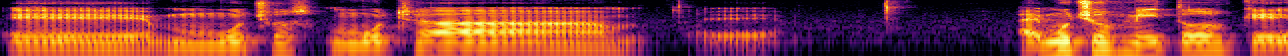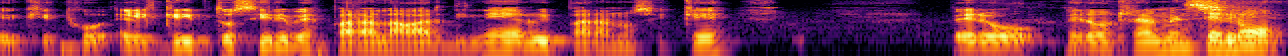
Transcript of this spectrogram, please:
eh, muchos, mucha, hay muchos mitos que, el cripto sirve para lavar dinero y para no sé qué, pero, pero realmente no.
